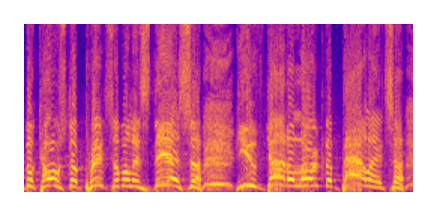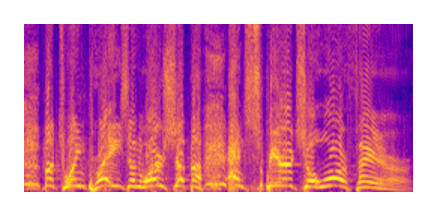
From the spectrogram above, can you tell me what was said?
because the principle is this you've got to learn the balance between praise and worship and spiritual warfare.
